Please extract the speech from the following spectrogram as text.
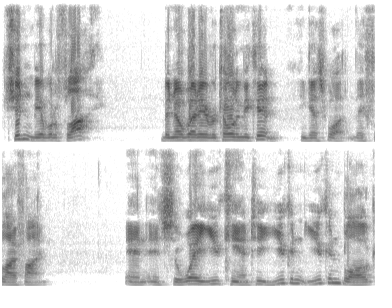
Shouldn't be able to fly. But nobody ever told him he couldn't. And guess what? They fly fine. And it's the way you can too. You can you can blog,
